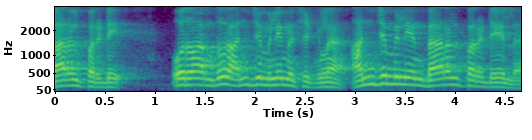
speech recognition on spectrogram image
பேரல் பர் டே ஒரு உதாரணத்துக்கு ஒரு அஞ்சு மில்லியன் வச்சுக்கங்களேன். அஞ்சு மில்லியன் பேரல் பர் டேயில்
